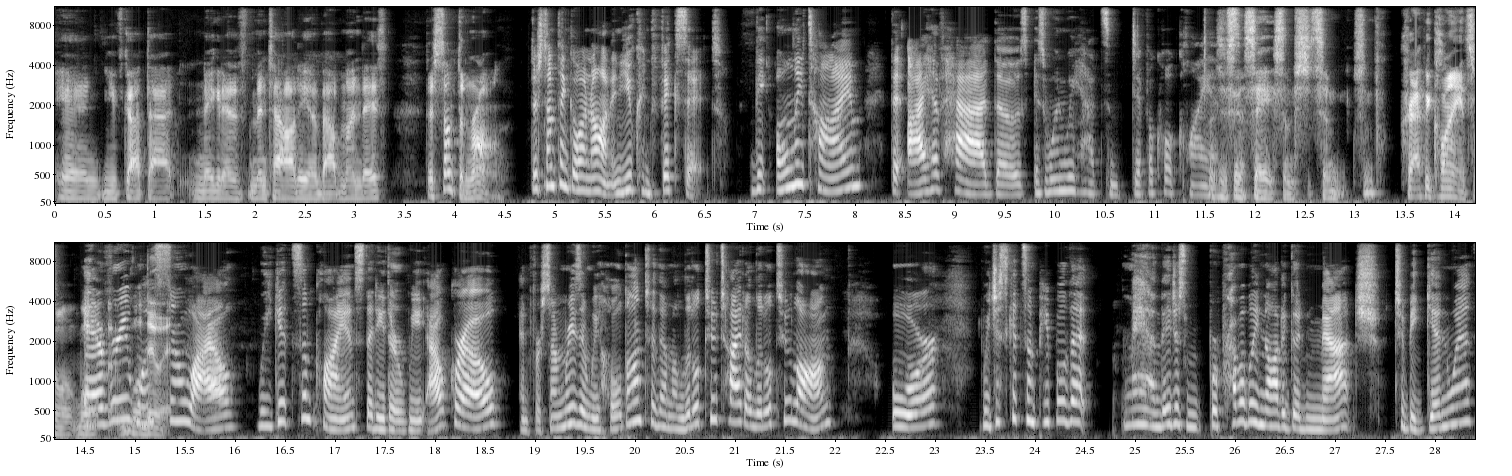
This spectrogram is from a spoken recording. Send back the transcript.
and you've got that negative mentality about Mondays. There's something wrong. There's something going on and you can fix it. The only time that I have had those is when we had some difficult clients. I was just gonna say some some some crappy clients will, will Every will once do it. in a while, we get some clients that either we outgrow and for some reason we hold on to them a little too tight, a little too long, or we just get some people that, man, they just were probably not a good match to begin with.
